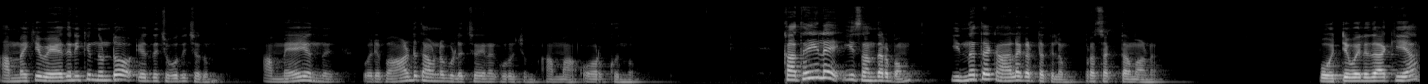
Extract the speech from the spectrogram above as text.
അമ്മയ്ക്ക് വേദനിക്കുന്നുണ്ടോ? എന്ന് ചോദിച്ചതും അമ്മയെന്ന് ഒരുപാട് തവണ വിളിച്ചതിനെക്കുറിച്ചും അമ്മ ഓർക്കുന്നു. കഥയിലെ ഈ സന്ദർഭം ഇന്നത്തെ കാലഘട്ടത്തിലും പ്രസക്തമാണ്. പോറ്റി വലുതാക്കിയ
